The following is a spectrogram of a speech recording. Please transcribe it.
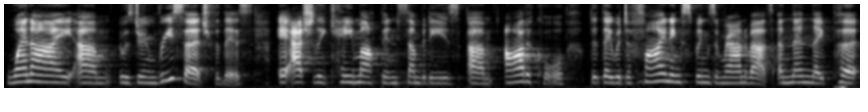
When I um, was doing research for this, it actually came up in somebody's um, article that they were defining swings and roundabouts, and then they put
